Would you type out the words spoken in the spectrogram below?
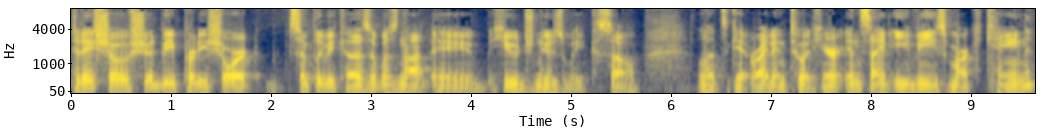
Today's show should be pretty short simply because it was not a huge news week. So let's get right into it here. Inside EV's Mark Kane.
